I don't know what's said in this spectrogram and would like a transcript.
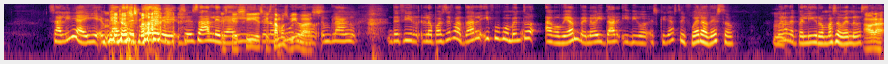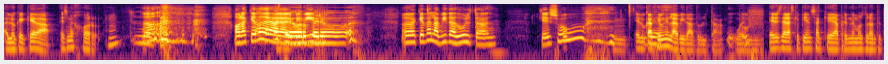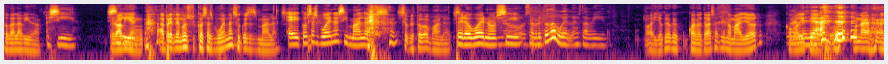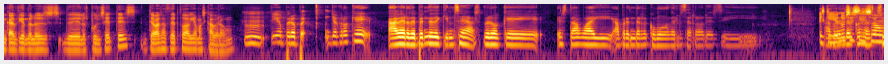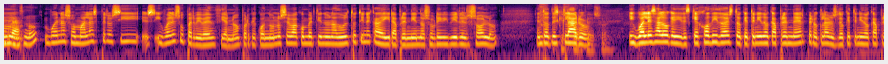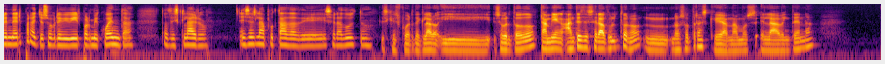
salí de ahí, en plan, Menos se mal. puede, se sale Es de que ahí. sí, es que lo estamos juro. vivas. En plan, decir, lo pasé fatal y fue un momento agobiante, ¿no? Y tal, y digo, es que ya estoy fuera de eso. Mm. Fuera de peligro, más o menos. Ahora, lo que queda es mejor. ¿Mm? No, Ahora tampoco queda es peor, vivir. pero... Ahora queda la vida adulta. Que eso. uh, Mm. Educación Dios. en la vida adulta. Gwen. ¿Eres de las que piensa que aprendemos durante toda la vida? sí. Pero sí. bien, ¿aprendemos cosas buenas o cosas malas? Eh, cosas buenas y malas. Sobre todo malas. Pero bueno, sí. No, sobre todo buenas, David. Ay, yo creo que cuando te vas haciendo mayor, como Bueno, dice ya. una gran canción de los, de los punsetes, te vas a hacer todavía más cabrón. Mm, Tío, pero pe- yo creo que, a ver, depende de quién seas, pero que está guay aprender como de los errores y Es que yo no sé si son chulas, ¿no? buenas o malas, pero sí, es, igual es supervivencia, ¿no? Porque cuando uno se va convirtiendo en adulto tiene que ir aprendiendo a sobrevivir él solo. Entonces, Es que es claro, eso, ¿eh? igual es algo que dices, que he jodido esto que he tenido que aprender, pero claro, es lo que he tenido que aprender para yo sobrevivir por mi cuenta. Entonces, claro, esa es la putada de ser adulto. Es que es fuerte, claro. Y sobre todo, también antes de ser adulto, ¿no? Nosotras que andamos en la veintena,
